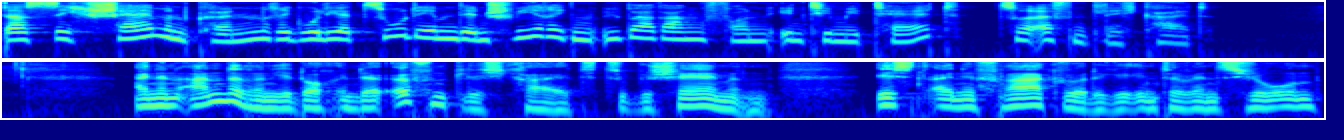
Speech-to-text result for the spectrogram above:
Das sich schämen können reguliert zudem den schwierigen Übergang von Intimität zur Öffentlichkeit. Einen anderen jedoch in der Öffentlichkeit zu beschämen, ist eine fragwürdige Intervention,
